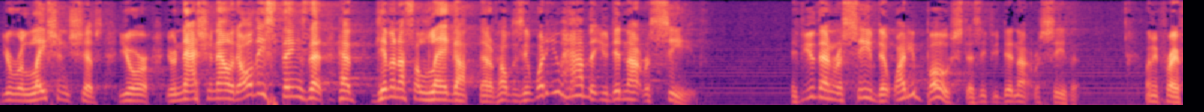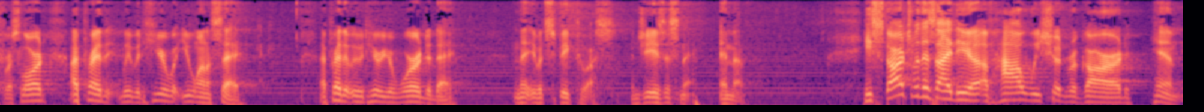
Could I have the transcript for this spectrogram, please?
your relationships, your, your nationality, all these things that have given us a leg up, that have helped us. What do you have that you did not receive? If you then received it, why do you boast as if you did not receive it? Let me pray for us. Lord, I pray that we would hear what you want to say. I pray that we would hear your word today and that you would speak to us. In Jesus' name, amen. He starts with this idea of how we should regard him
